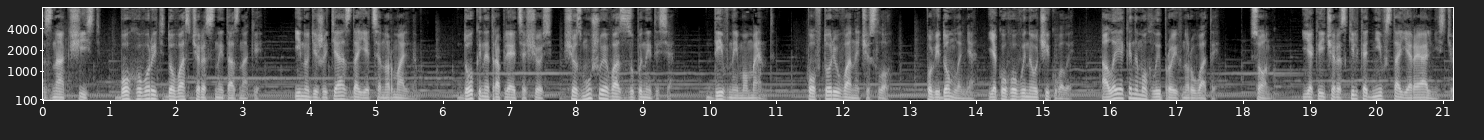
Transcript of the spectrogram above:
Знак 6. Бог говорить до вас через сни та знаки. Іноді життя здається нормальним. Доки не трапляється щось, що змушує вас зупинитися. Дивний момент. Повторюване число. Повідомлення, якого ви не очікували, але яке не могли проігнорувати. Сон, який через кілька днів стає реальністю.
